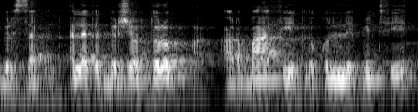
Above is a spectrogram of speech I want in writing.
per second قال لك ال pressure drop 4 feet لكل 100 feet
